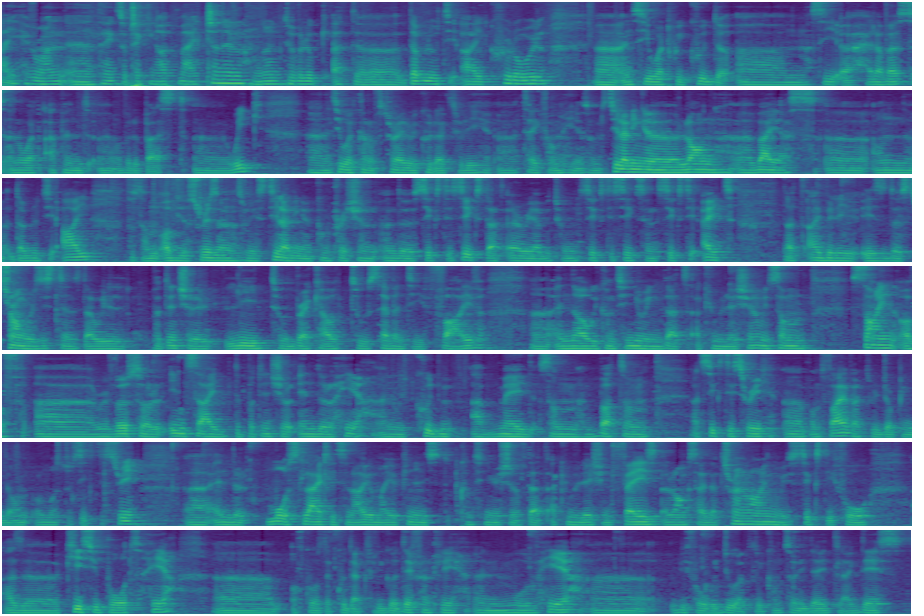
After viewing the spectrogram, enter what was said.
Hi everyone and thanks for checking out my channel. I'm going to have a look at the WTI crude oil uh, and see what we could um, see ahead of us and what happened uh, over the past uh, week uh, and see what kind of trade we could actually uh, take from here. So I'm still having a long uh, bias on WTI for some obvious reasons. We're still having a compression under 66, that area between 66 and 68 that I believe is the strong resistance that will potentially lead to a breakout to 75 uh, and now we're continuing that accumulation with some sign of uh, reversal inside the potential handle here and we could have made some bottom at 63.5 actually dropping down almost to 63 uh, and the most likely scenario in my opinion is continuation of that accumulation phase alongside that trend line with 64 as a key support here. Uh, of course they could actually go differently and move here uh, before we do actually consolidate like this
